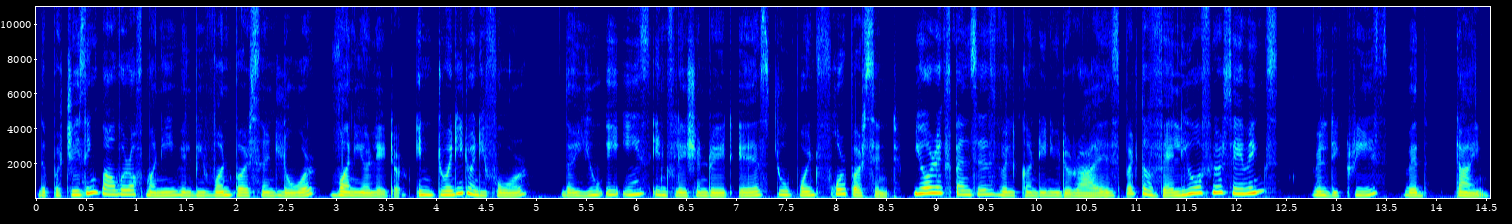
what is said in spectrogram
the purchasing power of money will be 1% lower one year later. In 2024, the UAE's inflation rate is 2.4%. Your expenses will continue to rise, but the value of your savings will decrease with time.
